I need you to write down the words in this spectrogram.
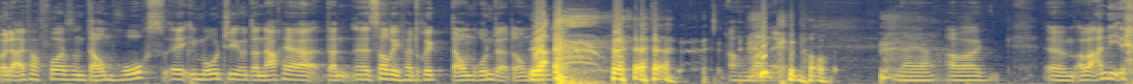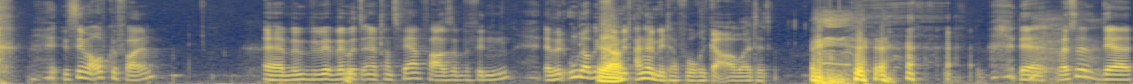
Oder einfach vorher so ein Daumen hoch äh, Emoji und dann nachher dann äh, sorry verdrückt Daumen runter, Daumen Ja. runter. Ach Mann, ey. genau. Naja, aber ähm, aber Andi, ist dir mal aufgefallen? Äh, wenn, wir, wenn wir uns in der Transferphase befinden, da wird unglaublich Ja. viel mit Angelmetaphorik gearbeitet. der, weißt du, der,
